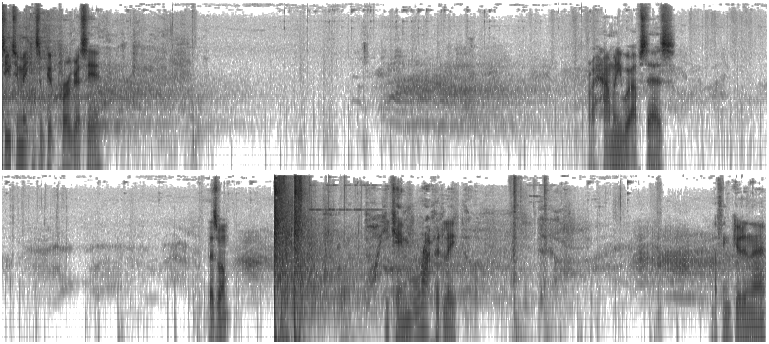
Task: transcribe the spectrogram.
Seem to be making some good progress here. Right, how many were upstairs? There's one. Oh, he came rapidly. Nothing good in there.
